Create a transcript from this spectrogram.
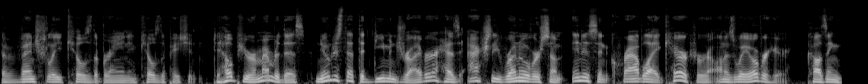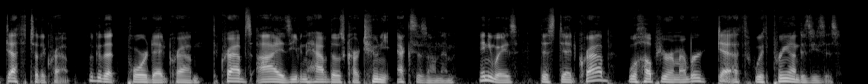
eventually kills the brain and kills the patient. To help you remember this, notice that the demon driver has actually run over some innocent crab-like character on his way over here, causing death to the crab. Look at that poor dead crab. The crab's eyes even have those cartoony X's on them. Anyways, this dead crab will help you remember death with prion diseases.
